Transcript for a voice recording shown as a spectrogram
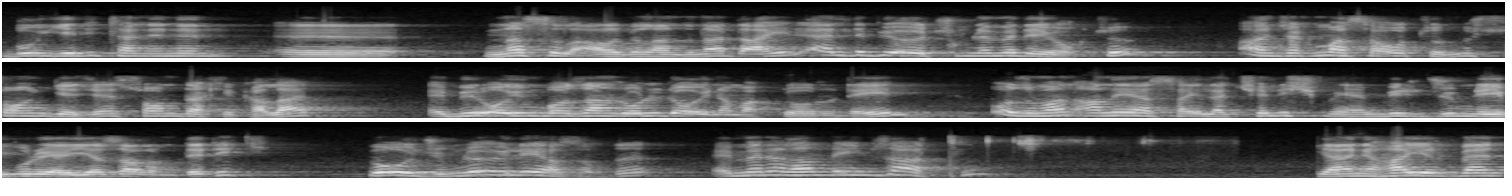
bu yedi tanenin e, nasıl algılandığına dair elde bir ölçümleme de yoktu. Ancak masa oturmuş son gece, son dakikalar e, bir oyun bozan rolü de oynamak doğru değil. O zaman anayasayla çelişmeyen bir cümleyi buraya yazalım dedik ve o cümle öyle yazıldı. E, Meral Hanım da imza attı. Yani hayır ben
